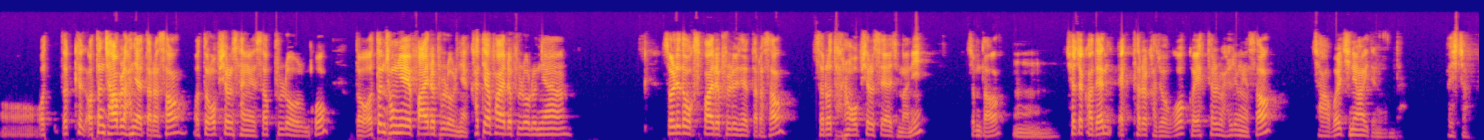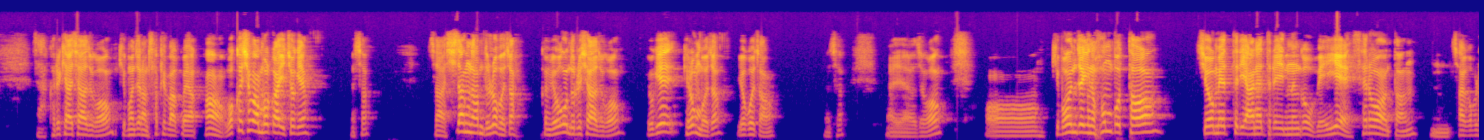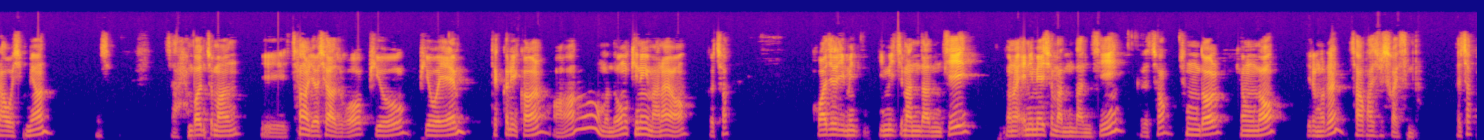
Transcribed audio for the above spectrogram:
어, 떻게 어떤 작업을 하냐에 따라서 어떤 옵션을 사용해서 불러오고 또 어떤 종류의 파일을 불러오느냐 카티아 파일을 불러오느냐 솔리드웍스 파일을 불러오느냐에 따라서 서로 다른 옵션을 써야지만이 좀더 음, 최적화된 actor를 가져오고 그 actor를 활용해서 작업을 진행하게 되는 겁니다 아시죠? 자 그렇게 하셔가지고 기본적으로 한번 살펴봤고요 어, 워크숍 한번 볼까요 이쪽에 그렇죠? 자 시작도 한번 눌러보죠 그럼 요거 누르셔가지고 요게 기록 뭐죠? 요거죠 그렇죠? 그래가지고 어, 기본적인 홈부터 geometry 안에 들어있는 것 외에 새로운 어떤 음, 작업을 하고 싶으면 자, 한 번쯤은 이 창을 여셔가지고 view, BOM, technical, 아, 뭐 너무 기능이 많아요. 그렇죠? 고화질 이미, 이미지 만든다든지 또는 애니메이션 만든다든지 그렇죠? 충돌, 경로 이런 거를 작업하실 수가 있습니다. 그렇죠?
